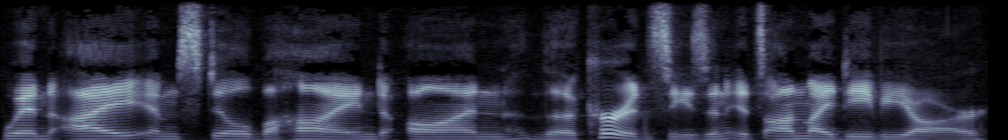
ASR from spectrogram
When I am still behind on the current season, it's on my DVR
